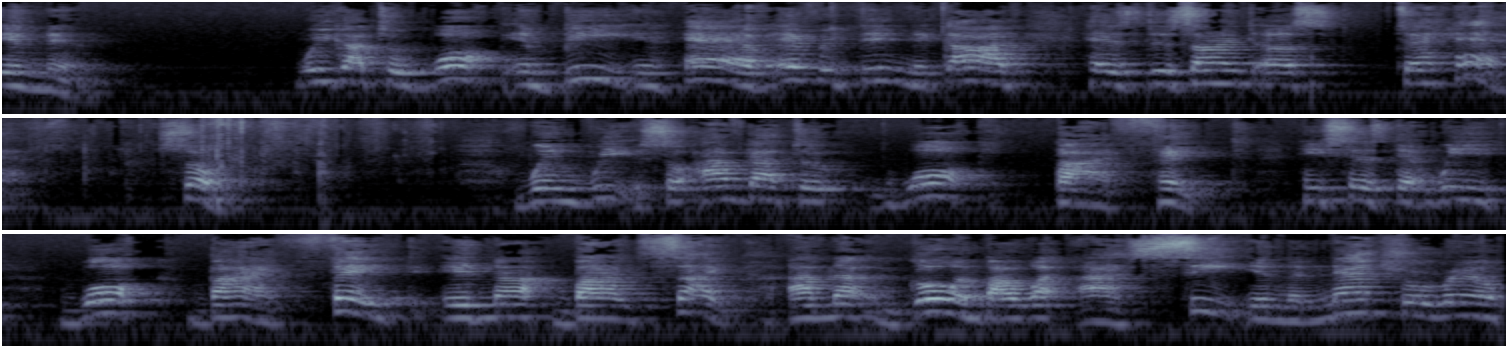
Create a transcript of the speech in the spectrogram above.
in them. We got to walk and be and have everything that God has designed us to have. So, when we, so I've got to walk by faith. He says that we walk by faith and not by sight. I'm not going by what I see in the natural realm.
